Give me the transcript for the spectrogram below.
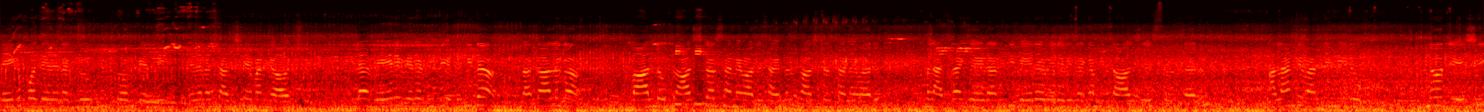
లేకపోతే ఏదైనా గ్రూప్ వెళ్ళి ఏదైనా సెర్చ్ చేయమని కావచ్చు. ఇలా వేరే వేరే వివిధ వివిధ రకాలుగా వాళ్ళు ఫ్రాడ్స్టర్స్ అనేవాళ్ళు సైబర్ ఫ్రాడ్స్టర్స్ అనేవారు మిమ్మల్ని అట్రాక్ట్ చేయడానికి వేరే వేరే విధంగా మీకు కాల్ చేస్తుంటారు అలాంటివన్నీ మీరు ఇగ్నోర్ చేసి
